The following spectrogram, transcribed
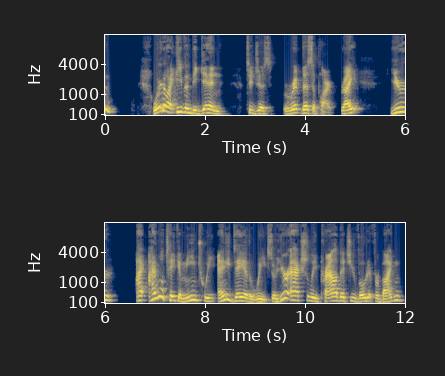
Where do I even begin to just rip this apart, right? You're I, I will take a mean tweet any day of the week. So you're actually proud that you voted for Biden.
